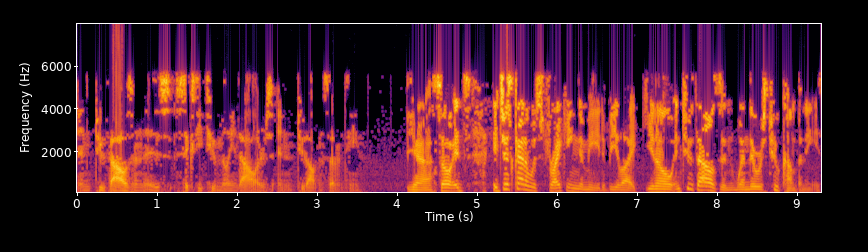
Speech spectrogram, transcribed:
in 2000 is $62 million in 2017. Yeah, so it's it just kind of was striking to me to be like, you know, in 2000 when there was two companies,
